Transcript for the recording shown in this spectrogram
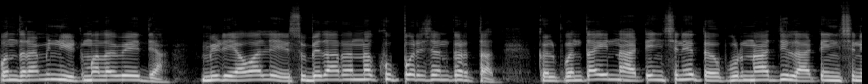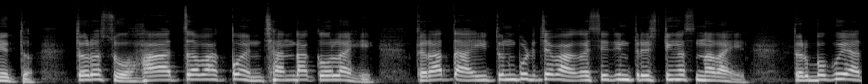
पंधरा मिनिट मला वेळ द्या. मीडियावाले सुभेदारांना खूप परेशान करतात. कल्पनताईंना टेन्शन येतं पूर्ण आजीला टेन्शन येतं. तर असो हा आजचा भाग पण छान दाखवला आहे. तर आता इथून पुढचे भाग असेच इंटरेस्टिंग असणार आहेत. तर बघूयात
